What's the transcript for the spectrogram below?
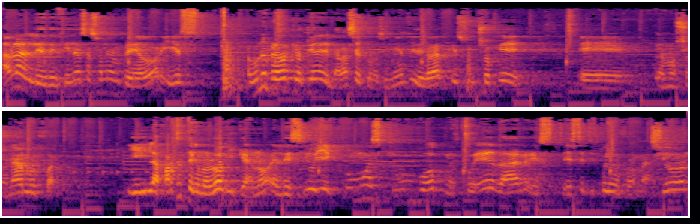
háblale de finanzas a un emprendedor y es un emprendedor que no tiene la base de conocimiento y de verdad que es un choque eh, emocional muy fuerte. Y la parte tecnológica, ¿no? El decir, oye, ¿cómo es que un bot me puede dar este, este tipo de información?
